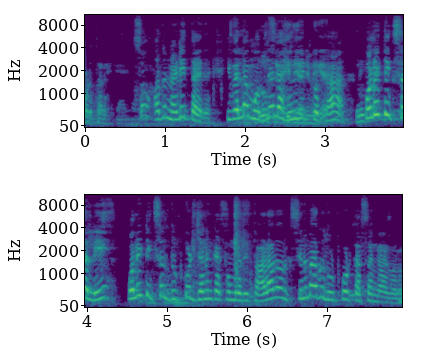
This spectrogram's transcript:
ಕೊಡ್ತಾರೆ? ಸೊ ಅದು ನಡೀತಾ ಇದೆ. ಇವೆಲ್ಲ ಮೊದಲೆಲ್ಲ ಹೆಂಗಿತ್ತು ಗೊತ್ತಾ? ಪೊಲಿಟಿಕ್ಸ್ ಅಲ್ಲಿ ಪೊಲಿಟಿಕ್ಸ್ ಅಲ್ಲಿ ದುಡ್ಡು ಕೊಟ್ಟು ಜನಕ್ಕೆ ಕರ್ಕೊಂಬರೋದಿತ್ತು. ಹಾಳಾದವ್ರಿಗೆ ಸಿನಿಮಾಗೂ ದುಡ್ಡು ಕೊಟ್ಟು ಕರ್ಸಂಗ ಆಗೋರು.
